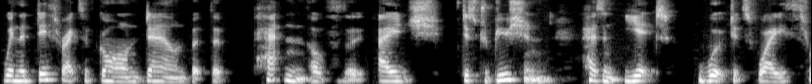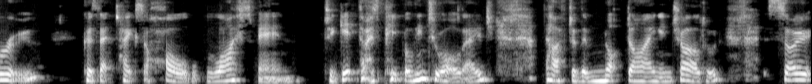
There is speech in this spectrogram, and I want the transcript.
when the death rates have gone down, but the pattern of the age distribution hasn't yet worked its way through, because that takes a whole lifespan to get those people into old age after them not dying in childhood. So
